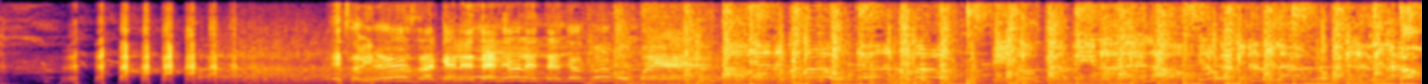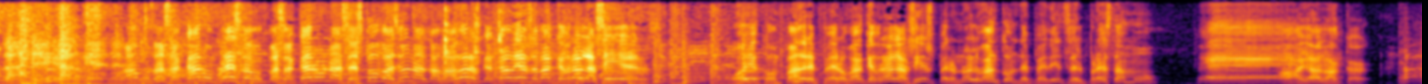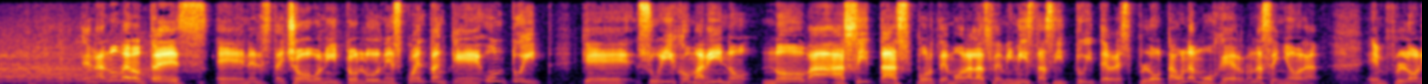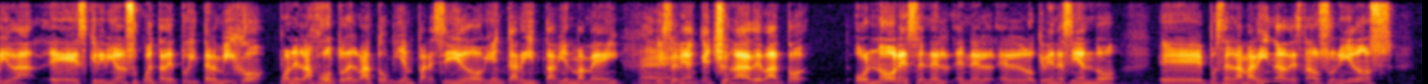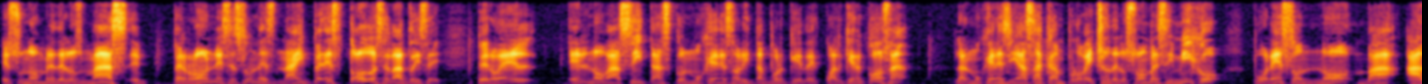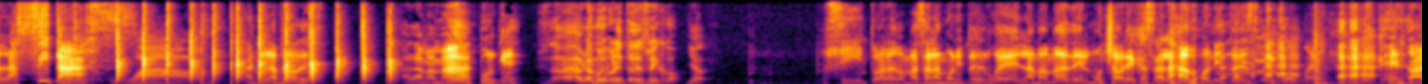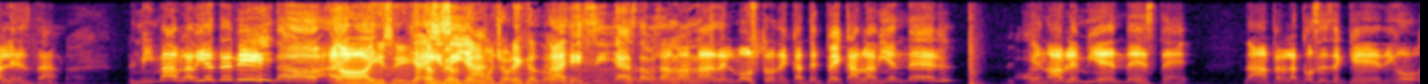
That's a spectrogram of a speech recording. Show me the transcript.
Está bien. Eso, el que le entendió, le entendió cómo fue. Un préstamo para sacar unas estufas y unas lavadoras que acá ya se va a quebrar la Sears. Oye, compadre, pero va a quebrar las CIRS, pero no el banco donde pediste el préstamo. Eh. Ah, ya la... En la número 3, en este show bonito lunes, cuentan que un tuit que su hijo Marino no va a citas por temor a las feministas y Twitter explota. Una mujer, una señora en Florida eh, escribió en su cuenta de Twitter, mi hijo, pone la foto del vato bien parecido, bien carita, bien mamey. Y se vean qué chulada de vato. Honores en, el, en, el, en lo que viene siendo, eh, pues en la Marina de Estados Unidos. Es un hombre de los más eh, perrones, es un sniper, es todo ese vato, dice. Pero él, él no va a citas con mujeres ahorita porque de cualquier cosa, las mujeres ya sacan provecho de los hombres. Y mi hijo, por eso no va a las citas. ¡Wow! ¿A quién le aplaudes? A la mamá. ¿Por qué? Pues, ah, habla muy bonito de su hijo. Pues sí, todas las mamás hablan bonito de güey. La mamá del mucha orejas habla bonito de su hijo, güey. que no le está. Mi mamá habla bien de mí. No, ahí, no, ahí sí. Y ahí sí que ya. orejas, bro. Ahí sí ya estamos. La hablando. mamá del monstruo de Catepec habla bien de él. Que no hablen bien de este. No, pero la cosa es de que, digo,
